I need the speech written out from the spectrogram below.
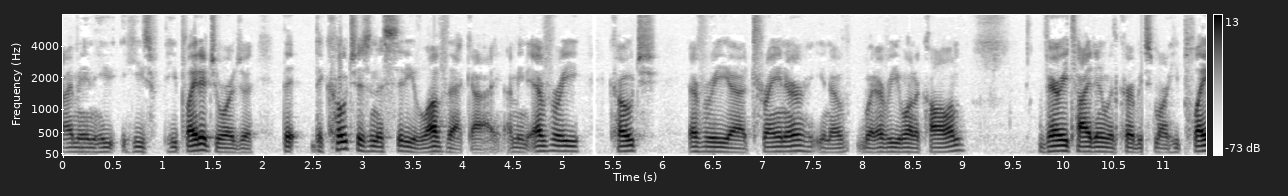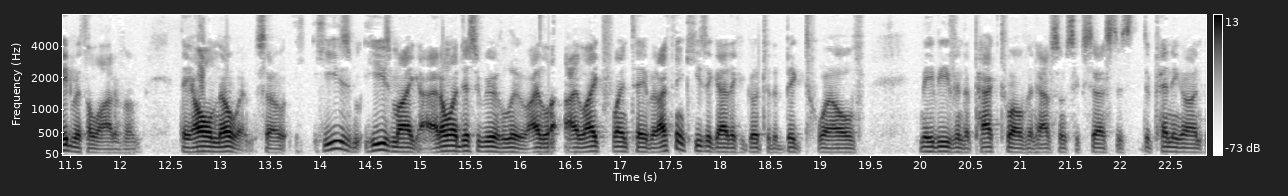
I mean, he he's he played at Georgia. The the coaches in the city love that guy. I mean, every coach, every uh, trainer, you know, whatever you want to call him, very tied in with Kirby Smart. He played with a lot of them they all know him. So he's he's my guy. I don't want to disagree with Lou. I, I like Fuente, but I think he's a guy that could go to the Big 12, maybe even the Pac 12 and have some success. It's depending on,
